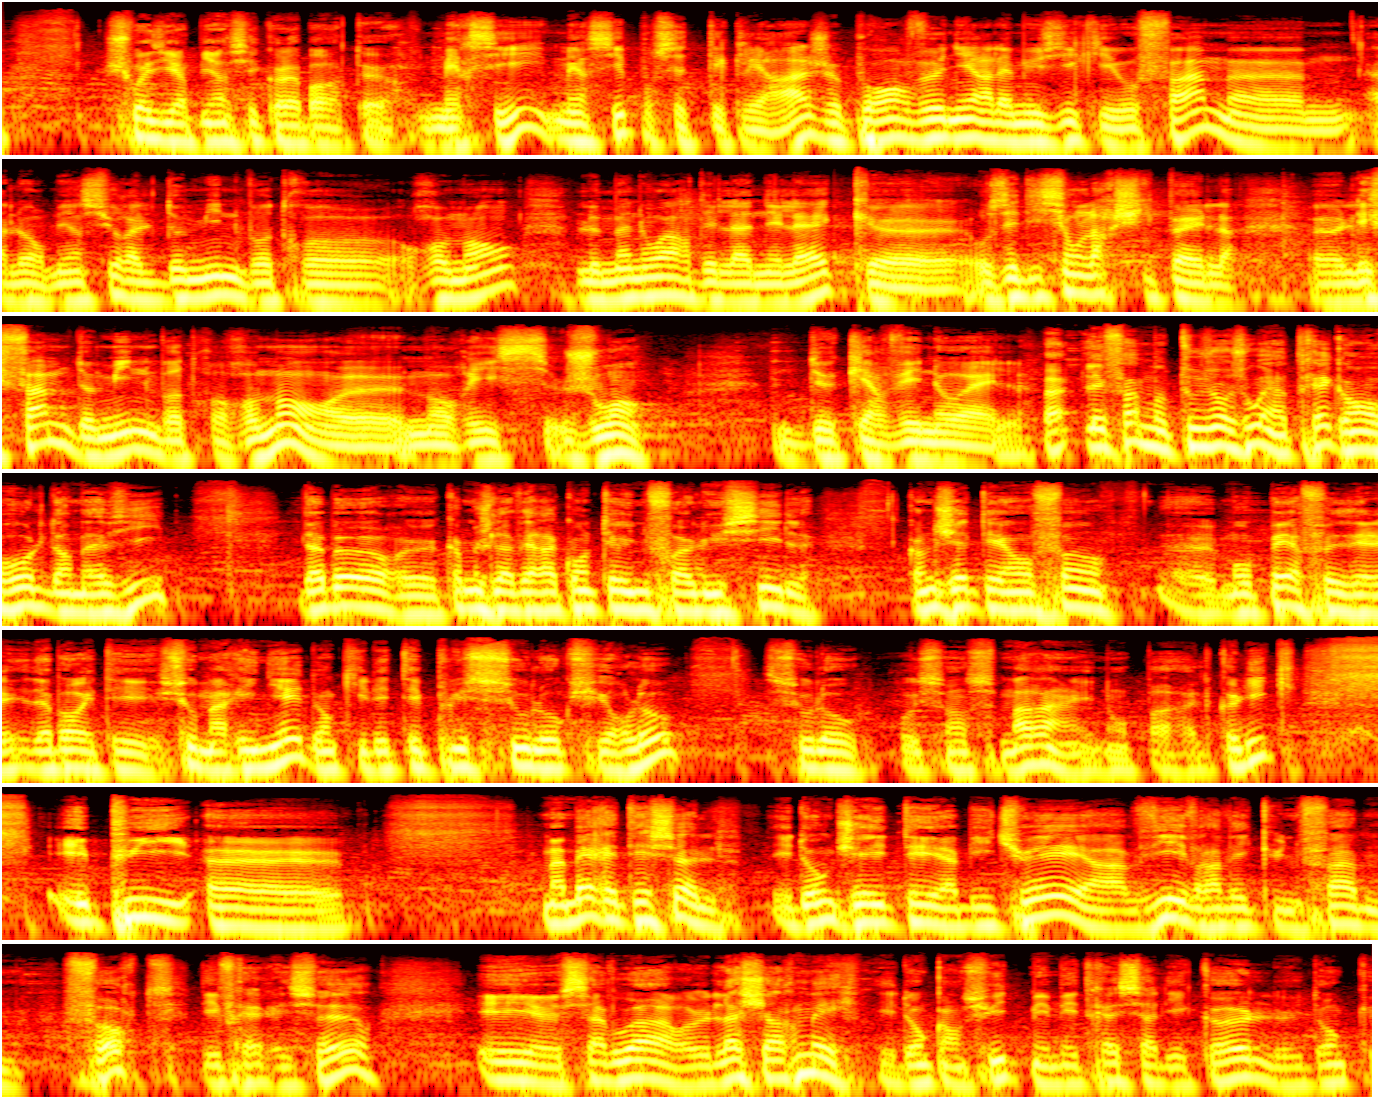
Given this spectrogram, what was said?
choisir bien ses collaborateurs. Merci, merci pour cet éclairage. Pour en revenir à la musique et aux femmes, euh, alors bien sûr, elle domine votre roman, Le Manoir des Lanellec, euh, aux éditions L'Archipel. Euh, les femmes dominent votre roman, euh, Maurice Jouan, de Kervé Noël. Ben, les femmes ont toujours joué un très grand rôle dans ma vie. D'abord, euh, comme je l'avais raconté une fois à Lucille, quand j'étais enfant, euh, mon père d'abord était sous-marinier, donc il était plus sous l'eau que sur l'eau, sous l'eau au sens marin et non pas alcoolique. Et puis, euh, ma mère était seule, et donc j'ai été habitué à vivre avec une femme forte, des frères et sœurs, et euh, savoir euh, la charmer. Et donc ensuite mes maîtresses à l'école. euh, Donc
